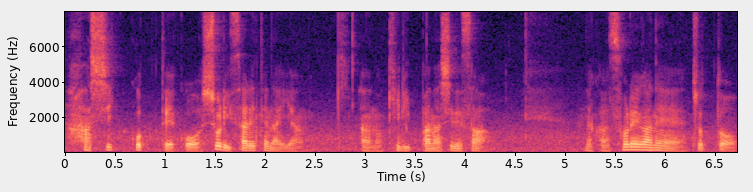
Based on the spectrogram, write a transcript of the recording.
端っこってこう処理されてないやん。あの切りっぱなしでさ。だからそれがねちょっと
